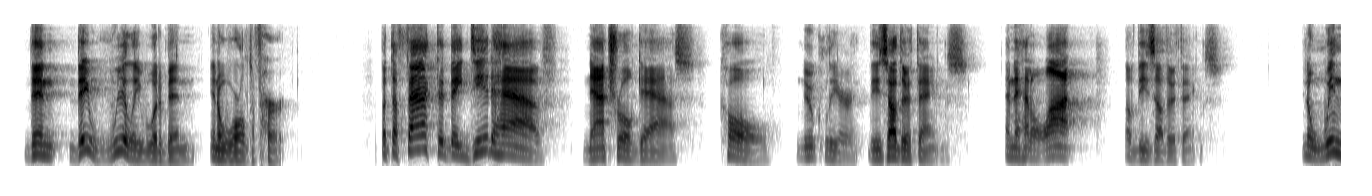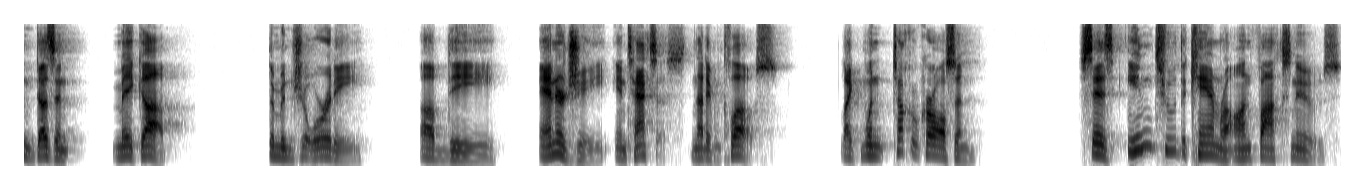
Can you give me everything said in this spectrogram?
then they really would have been in a world of hurt. But the fact that they did have natural gas, coal, nuclear, these other things, and they had a lot of these other things. You know, wind doesn't make up the majority of the energy in Texas, not even close. Like when Tucker Carlson says into the camera on Fox News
